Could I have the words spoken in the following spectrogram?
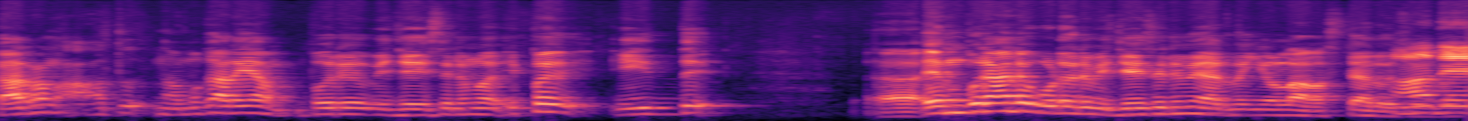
കാരണം അത് നമുക്കറിയാം. ഇപ്പൊ ഒരു വിജയ് സിനിമ ഇപ്പൊ ഇത് എമ്പുരാന്റെ കൂടെ ഒരു വിജയ് സിനിമ ആയിരുന്നെങ്കിലുള്ള അവസ്ഥ ആലോചിച്ചു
